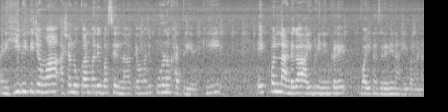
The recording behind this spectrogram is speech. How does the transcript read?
आणि ही भीती जेव्हा अशा लोकांमध्ये बसेल ना तेव्हा माझी पूर्ण खात्री आहे की एक पण लांडगा आई बहिणींकडे वाईट नजरेने नाही बघणार.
